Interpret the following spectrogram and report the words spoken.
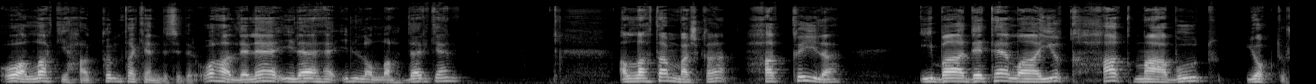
O Allah ki hakkın ta kendisidir. O halde la ilahe illallah derken Allah'tan başka hakkıyla ibadete layık hak mabud yoktur.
